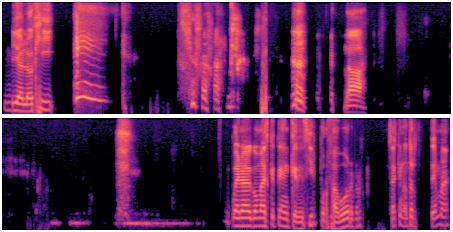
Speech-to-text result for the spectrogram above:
Biología. No, Bueno, algo más que tengan que decir, por favor. Saquen otro tema.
